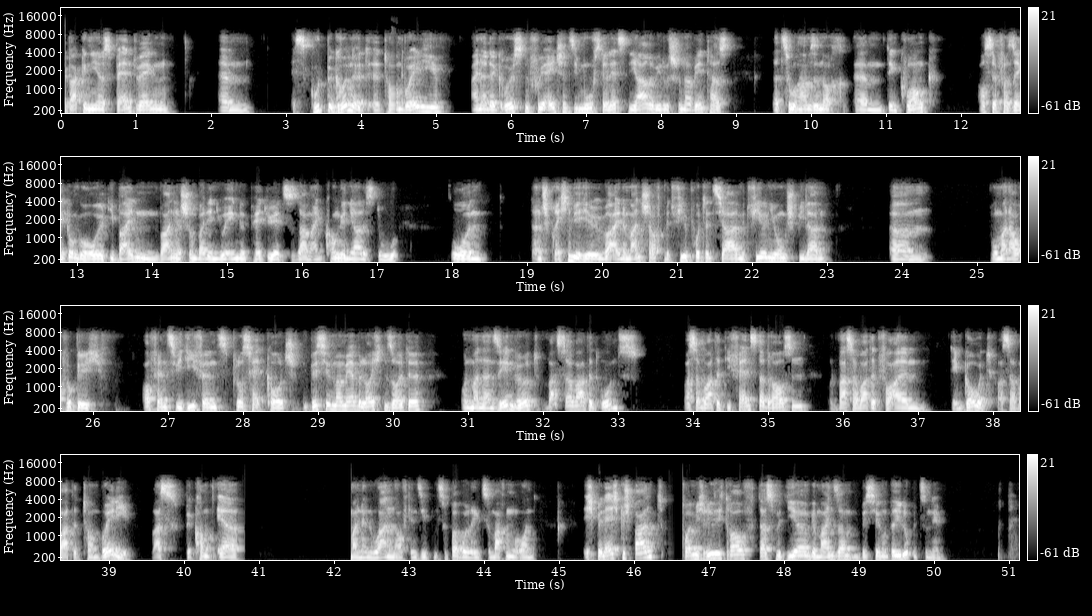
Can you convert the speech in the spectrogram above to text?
Buccaneers Bandwagon ähm, ist gut begründet. Äh, Tom Brady, einer der größten Free Agency Moves der letzten Jahre, wie du es schon erwähnt hast, Dazu haben sie noch ähm, den Quonk aus der Versenkung geholt. Die beiden waren ja schon bei den New England Patriots zusammen, ein kongeniales Duo. Und dann sprechen wir hier über eine Mannschaft mit viel Potenzial, mit vielen jungen Spielern, ähm, wo man auch wirklich Offense wie Defense plus Head Coach ein bisschen mal mehr beleuchten sollte und man dann sehen wird, was erwartet uns, was erwartet die Fans da draußen und was erwartet vor allem den GOAT, was erwartet Tom Brady was bekommt er, um einen One auf den siebten Super Bowl Ring zu machen. Und ich bin echt gespannt, freue mich riesig drauf, das mit dir gemeinsam ein bisschen unter die Lupe zu nehmen.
